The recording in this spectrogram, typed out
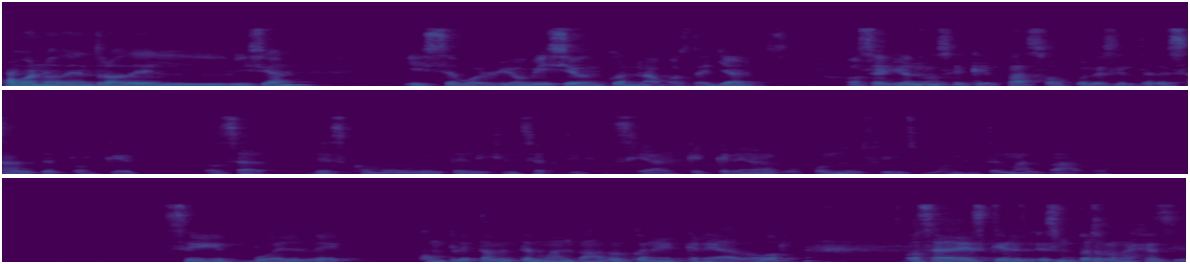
o bueno, dentro del Visión, y se volvió Visión con la voz de Jarvis. O sea, yo no sé qué pasó, pero es interesante porque, o sea, ves como una inteligencia artificial que crea algo con un fin sumamente malvado se vuelve completamente malvado con el creador. O sea, es que es un personaje así,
